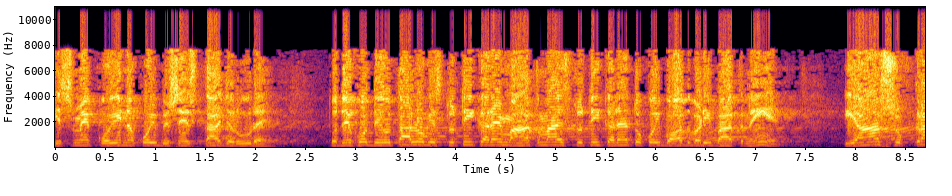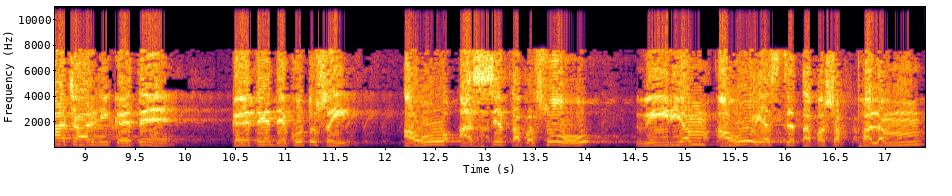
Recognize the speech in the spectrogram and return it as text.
इसमें कोई ना कोई विशेषता ज़रूर है। तो देखो, देवता लोग स्तुति करें, महात्मा स्तुति करें तो कोई बहुत बड़ी बात नहीं है। यहाँ शुक्राचार्य जी कहते हैं कहते हैं, देखो तो सही, अहो अस्य तपसो वीरियम, अहो यस्य तपस फलम,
